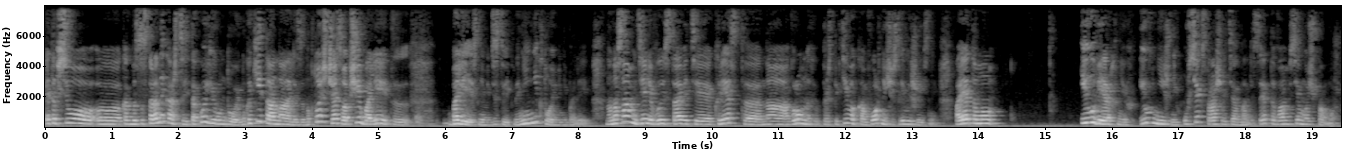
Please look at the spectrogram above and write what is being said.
Это все э, как бы со стороны кажется и такой ерундой. Ну, какие-то анализы. Ну, кто сейчас вообще болеет, э, ними, действительно. Ни, никто ими не болеет. Но на самом деле вы ставите крест на огромных перспективах комфортной счастливой жизни. Поэтому и у верхних, и у нижних, у всех спрашивайте анализы. Это вам всем очень поможет.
